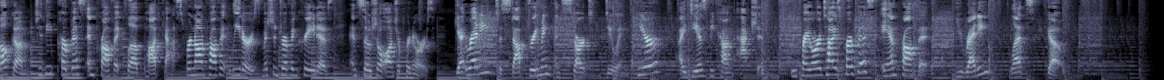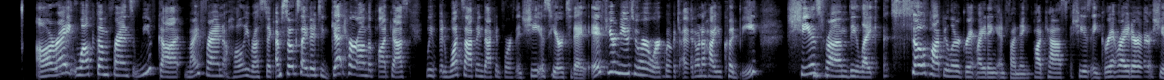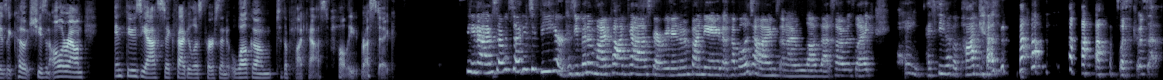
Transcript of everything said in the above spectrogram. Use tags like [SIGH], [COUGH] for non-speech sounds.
Welcome to the Purpose and Profit Club podcast for nonprofit leaders, mission driven creatives, and social entrepreneurs. Get ready to stop dreaming and start doing. Here, ideas become action. We prioritize purpose and profit. You ready? Let's go. All right. Welcome, friends. We've got my friend Holly Rustick. I'm so excited to get her on the podcast. We've been WhatsApping back and forth, and she is here today. If you're new to her work, which I don't know how you could be, she is from the like so popular grant writing and funding podcast. She is a grant writer, she is a coach, she's an all around enthusiastic, fabulous person. Welcome to the podcast, Holly Rustick. Stina, I'm so excited to be here because you've been in my podcast, Grant Writing and Funding, a couple of times, and I love that. So I was like, hey, I see you have a podcast. [LAUGHS] Like, what's up?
